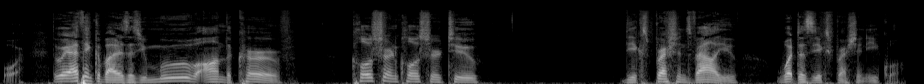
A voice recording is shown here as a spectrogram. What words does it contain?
4. The way I think about it is as you move on the curve closer and closer to the expression's value, what does the expression equal?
